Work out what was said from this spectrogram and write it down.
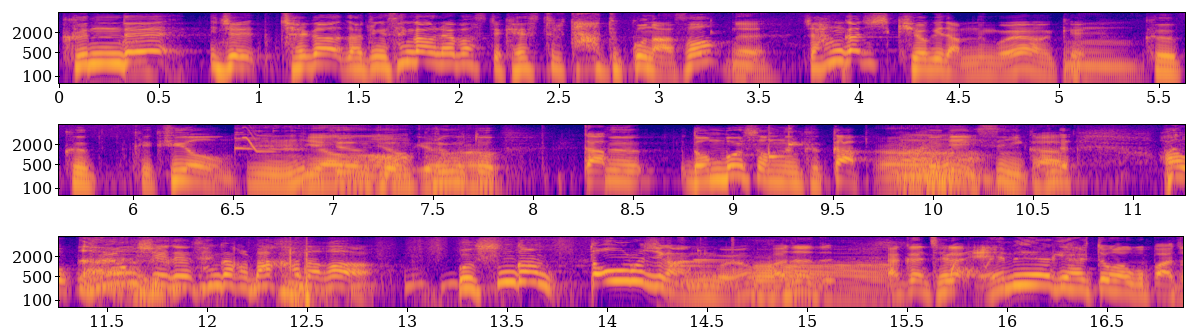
근데 이제 제가 나중에 생각을 해봤을 때 게스트를 다 듣고 나서 네. 이제 한 가지씩 기억이 남는 거예요. 이렇게 그 그 그 귀여움 귀여워. 귀여워, 귀여워. 그리고 또 값. 그 넘볼 수 없는 그값 그게 있으니까. 근데 아, 우영 씨에 대해 생각을 막 하다가 뭐 순간 떠오르지가 않는 거예요. 맞아. 약간 제가 애매하게 활동하고 빠져.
